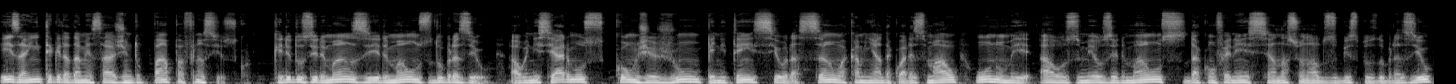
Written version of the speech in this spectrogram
Eis a íntegra da mensagem do Papa Francisco. Queridos irmãs e irmãos do Brasil, ao iniciarmos com jejum, penitência e oração a caminhada quaresmal, uno-me aos meus irmãos da Conferência Nacional dos Bispos do Brasil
